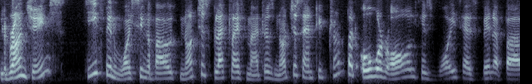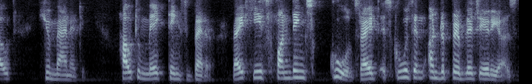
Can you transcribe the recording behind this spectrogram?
LeBron James, he's been voicing about not just Black Lives Matters, not just anti-Trump, but overall his voice has been about humanity. how to make things better, right? He's funding schools, right? Schools in underprivileged areas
